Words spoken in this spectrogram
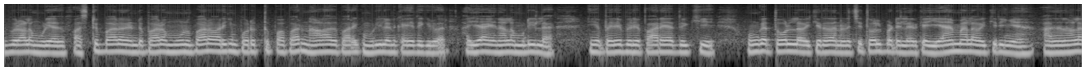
இவரால் முடியாது. ஃபஸ்ட்டு பாறை ரெண்டு பாறை மூணு பாறை வரைக்கும் பொறுத்து பார்ப்பார். நாலாவது பாறைக்கு முடியலன்னு கை தூக்கிடுவார். ஐயா என்னால் முடியல. நீங்கள் பெரிய பெரிய பாறையாக தூக்கி உங்கள் தோலில் வைக்கிறதா நினச்சி தோள்பட்டையில் இருக்க ஏன் மேலே வைக்கிறீங்க. அதனால்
